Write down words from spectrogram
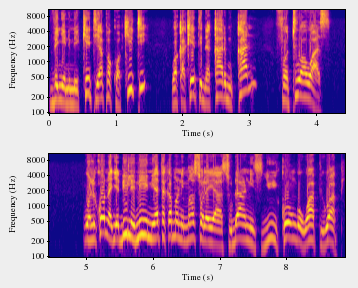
venye nimeketi hapa kwa kiti, wakaketi na Karim Khan for two hours. Walikuwa wanajadili nini? Hata kama ni masuala ya Sudani, sijui Kongo, wapi wapi,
